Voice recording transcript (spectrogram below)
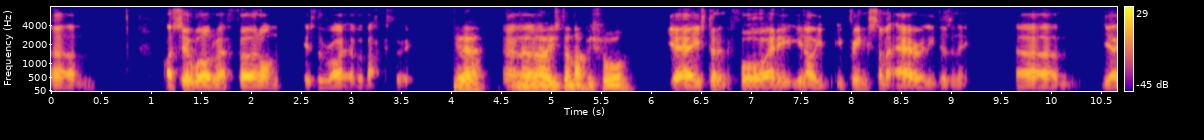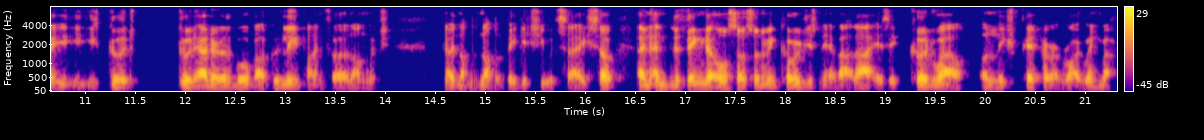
um, I see a world where Furlong is the right of a back three. Yeah, um, no, no, he's done that before. Yeah, he's done it before, and he, you know, he, he brings some airily, doesn't he? Um, yeah, he, he's good good header of the ball, got a good leap on him Furlong, which you know, not not the biggest you would say. So, and and the thing that also sort of encourages me about that is it could well unleash Pipa at right wing back,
